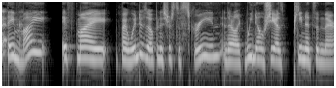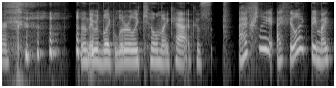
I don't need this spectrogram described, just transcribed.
that. They might if my if my window's open. It's just a screen, and they're like, "We know she has peanuts in there." then they would like literally kill my cat because actually I feel like they might.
